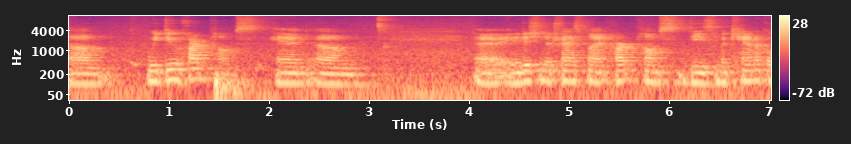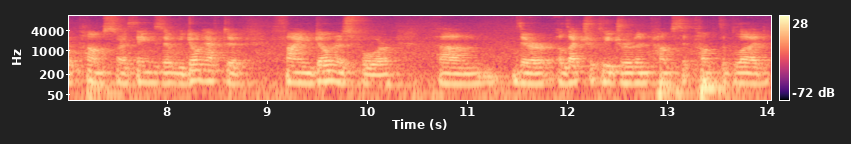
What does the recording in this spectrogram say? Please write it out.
Um, we do heart pumps, and um, uh, in addition to transplant heart pumps, these mechanical pumps are things that we don't have to find donors for. Um, they're electrically driven pumps that pump the blood.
